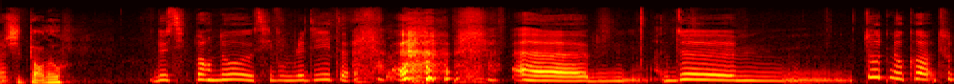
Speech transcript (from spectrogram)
de sites porno. De sites porno, si vous me le dites. euh, de toutes nos tout,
